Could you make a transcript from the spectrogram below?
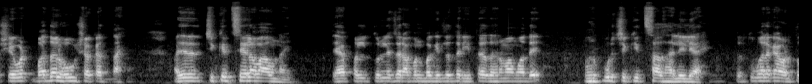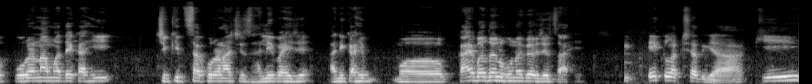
शेवट बदल होऊ शकत नाही. म्हणजे चिकित्सेला वाव नाही. त्या पल- तुलनेत जर आपण बघितलं तर इतर धर्मामध्ये भरपूर चिकित्सा झालेली आहे. तर तुम्हाला काय वाटतं कुराणामध्ये काही चिकित्सा कुराणाची झाली पाहिजे आणि काही काय बदल होणं गरजेचं आहे? एक लक्षात घ्या की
